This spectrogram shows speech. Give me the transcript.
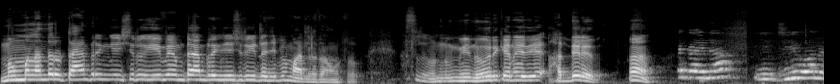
మమ్మల్ని అందరూ ట్యాంపరింగ్ చేసిరు ఏమేం ట్యాంపరింగ్ చేసిరు ఇట్లా చెప్పి మాట్లాడుతూ ఉంటారు. అసలు మీ నోరికి అనేది హద్దే లేదు. ఈ జీవోను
